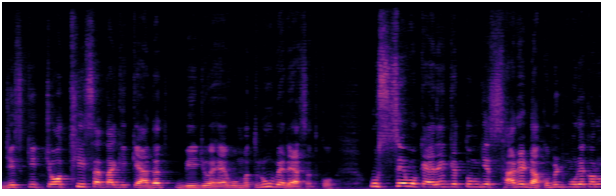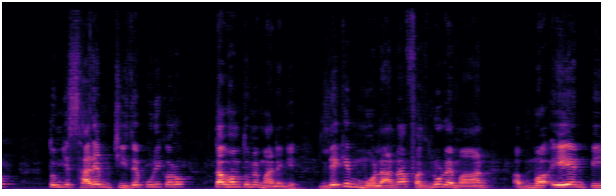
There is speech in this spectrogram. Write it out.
जिसकी चौथी सतह की क्यादत भी जो है वो मतलूब है रियासत को उससे वो कह रहे हैं कि तुम ये सारे डॉक्यूमेंट पूरे करो तुम ये सारे चीज़ें पूरी करो तब हम तुम्हें मानेंगे। लेकिन मौलाना फजलुर रहमान अब A N P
